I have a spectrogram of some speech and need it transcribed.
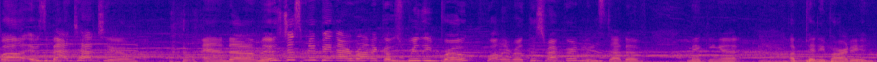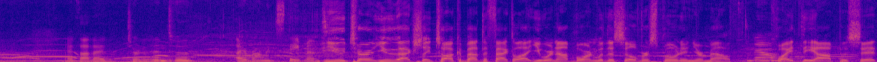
Well, it was a bad tattoo. and um, it was just me being ironic. I was really broke while I wrote this record, and instead of making it a pity party, I thought I'd turn it into an ironic statement. You turn. You actually talk about the fact a lot. You were not born with a silver spoon in your mouth. No. Quite the opposite.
